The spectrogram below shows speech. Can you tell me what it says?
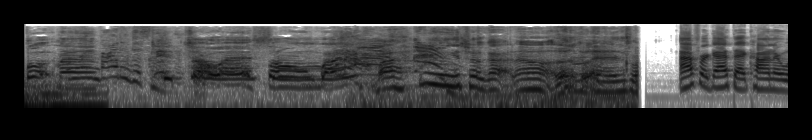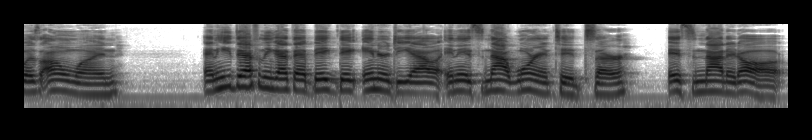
fuck, man? Get your ass on, boy. Bye. You get your goddamn ugly ass I forgot that Connor was on one. And he definitely got that big dick energy out, and it's not warranted, sir. It's not at all.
